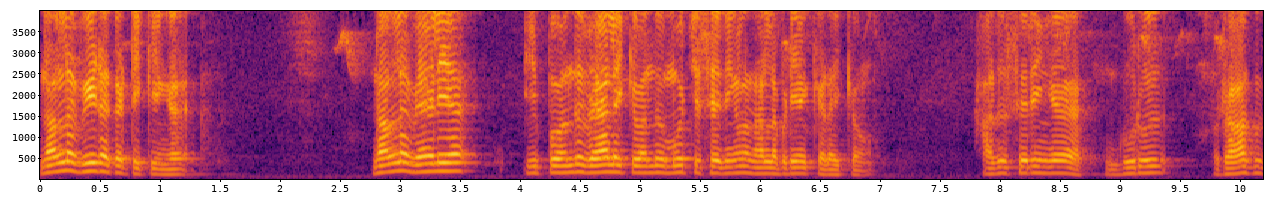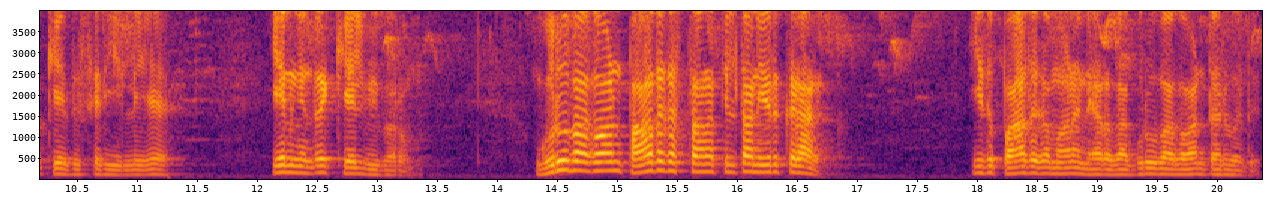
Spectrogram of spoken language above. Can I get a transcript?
நல்ல வீடை கட்டிக்கிங்க. நல்ல வேலையை இப்போ வந்து வேலைக்கு வந்து மூச்சு செய்தீங்களா நல்லபடியாக கிடைக்கும். அது சரிங்க. குரு ராகு கேது சரியில்லையே. என்கின்ற கேள்வி வரும். குரு பகவான் பாதகஸ்தானத்தில் தான் இருக்கிறார். இது பாதகமான நேரம் தான் குரு பகவான் தருவது.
